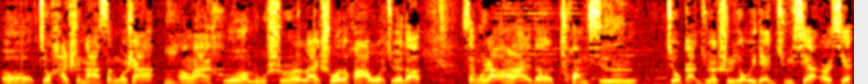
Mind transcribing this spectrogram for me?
呃，就还是拿三国杀 Online 和炉石来说的话，我觉得三国杀 Online 的创新就感觉是有一点局限，而且。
